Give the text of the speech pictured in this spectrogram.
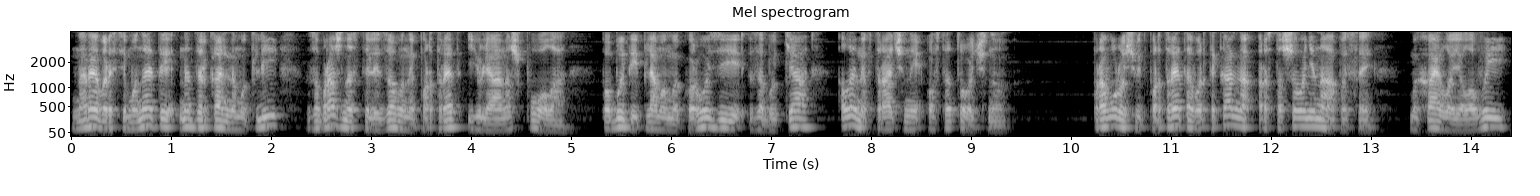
На реверсі монети на дзеркальному тлі зображено стилізований портрет Юліана Шпола, побитий плямами корозії, забуття, але не втрачений остаточно. Праворуч від портрета вертикально розташовані написи Михайло Яловий,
